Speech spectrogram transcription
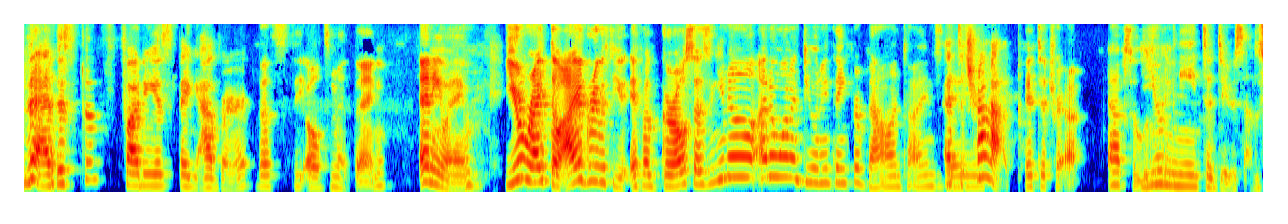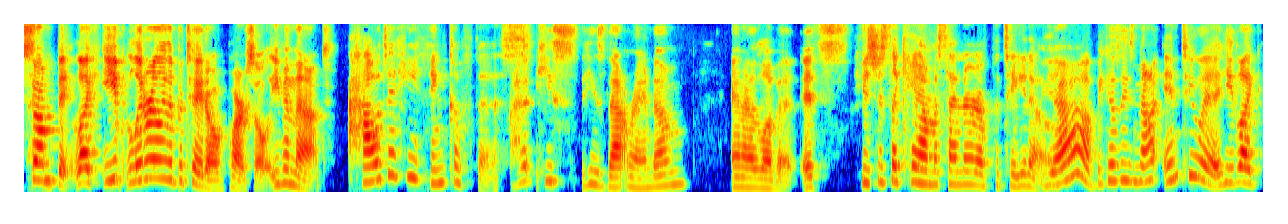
that is the funniest thing ever. That's the ultimate thing. Anyway, you're right though. I agree with you. If a girl says, you know, I don't want to do anything for Valentine's Day, It's a trap. It's a trap. Absolutely. You need to do something. something like ev- literally the potato parcel even that How did he think of this? I, he's he's that random and i love it it's He's just like, hey, I'm a sender of potato. yeah because he's not into it he like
